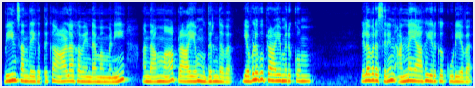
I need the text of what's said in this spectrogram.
வீண் சந்தேகத்துக்கு ஆளாக வேண்டாம் அம்மணி. அந்த அம்மா பிராயம் முதிர்ந்தவ. எவ்வளவு பிராயம் இருக்கும்? இளவரசரின் அன்னையாக இருக்கக்கூடியவ.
